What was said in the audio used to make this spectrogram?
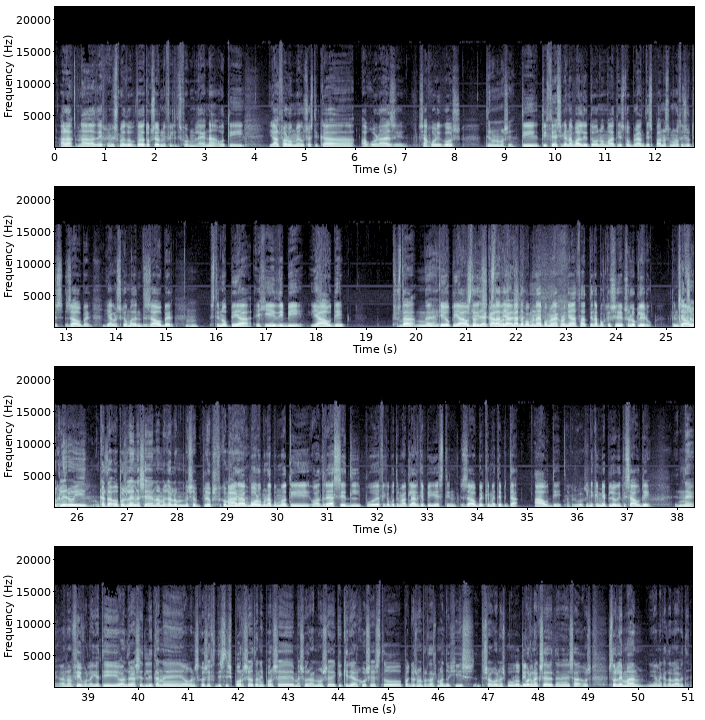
Άρα να διευκρινίσουμε εδώ, βέβαια το ξέρουν οι φίλοι της Φόρμουλα 1, ότι η Αλφα Ρωμαίο ουσιαστικά αγοράζει σαν χορηγός Την ονομασία. τη, τη θέση για να βάλει το όνομά της, το brand της πάνω στο μονοθέσιο της Sauber. Η αγωνιστική ομάδα είναι της Zauber, Μμμ. στην οποία έχει ήδη μπει η Audi. Σωστά. Ναι, Και η οποία Audi Σταδιακά σταδιακά αγοράζει. τα επόμενα, επόμενα χρόνια θα την αποκτήσει εξ ολοκλήρου. Την Zauber. εξ ολοκλήρου ή κατά, όπως λένε σε ένα μεγάλο σε πλειοψηφικό μερίδιο. Άρα μπορούμε να πούμε ότι ο Ανδρέας Σίντλ που έφυγε από τη McLaren και πήγε στην Zauber και μετέπειτα Audi Ακριβώς. είναι και μια επιλογή της Audi. Ναι, αναμφίβολα. Γιατί ο Ανδρέας Σίτλ ήταν ε, ο αγωνιστικό διευθυντής της Porsche όταν η Porsche μεσουρανούσε και κυριαρχούσε στο Παγκόσμιο Πρωτάθλημα Αντοχής. Τους αγώνες που Πρωτότυπο. μπορεί να ξέρετε, ναι, σα- ως- στο Λεμάν, για να καταλάβετε.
